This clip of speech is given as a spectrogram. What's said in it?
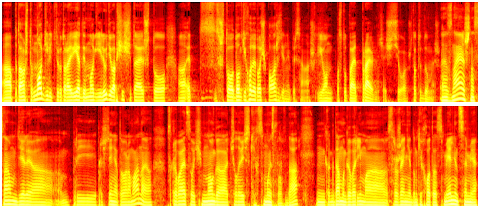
а, потому что многие литературоведы, многие люди вообще считают, что, а, что Дон Кихот это очень положительный персонаж, и он поступает правильно чаще всего. Что ты думаешь? Э, знаешь, на самом деле при прочтении этого романа вскрывается очень много человеческих смыслов, да? Когда мы говорим о сражении Дон Кихота с мельницами, мельницами.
